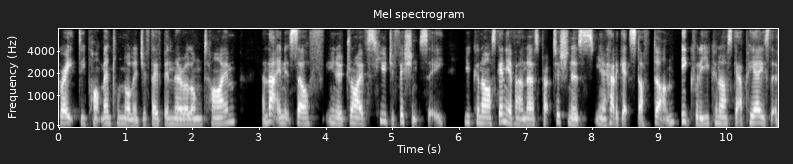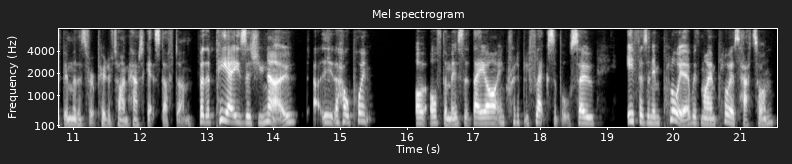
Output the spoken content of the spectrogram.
great departmental knowledge if they've been there a long time. And that in itself, you know, drives huge efficiency. You can ask any of our nurse practitioners, you know, how to get stuff done. Equally, you can ask our PAs that have been with us for a period of time how to get stuff done. But the PAs, as you know, uh, the whole point of, of them is that they are incredibly flexible. So if as an employer with my employer's hat on,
